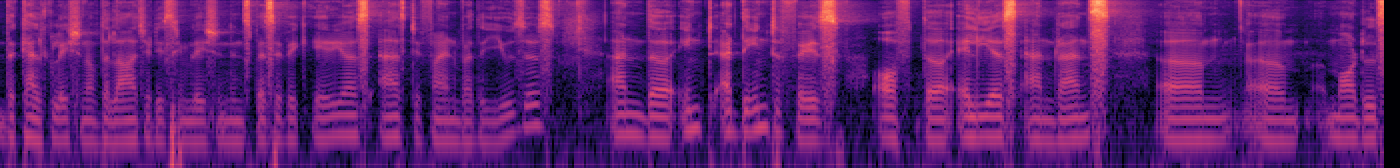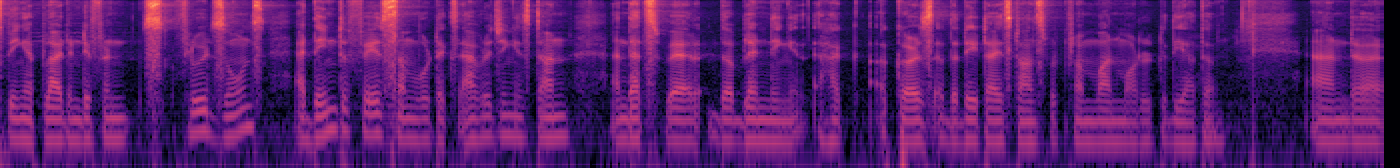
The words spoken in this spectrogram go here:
the calculation of the large eddy simulation in specific areas as defined by the users and the at the interface of the LES and RANS um, um, models being applied in different fluid zones. At the interface some vortex averaging is done and that's where the blending occurs. The data is transferred from one model to the other and uh,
